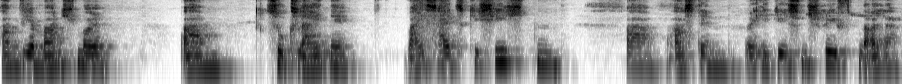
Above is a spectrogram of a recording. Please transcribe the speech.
haben wir manchmal ähm, so kleine Weisheitsgeschichten äh, aus den religiösen Schriften aller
